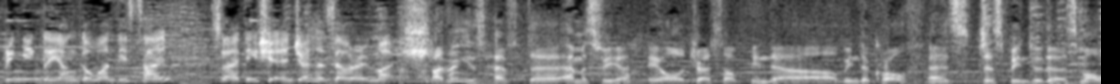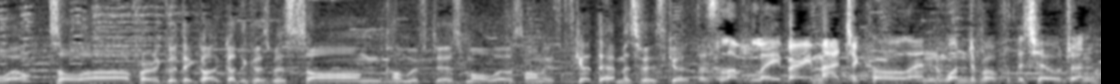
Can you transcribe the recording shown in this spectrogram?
bringing the younger one this time. So I think she enjoyed herself very much. I think it's have the atmosphere. They all dress up in their uh, winter clothes, and it's just been to the Small World. So uh, very good. They got, got the Christmas song, come with the Small World song. It's good. The atmosphere is good. It's lovely, very magical, and wonderful for the children.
